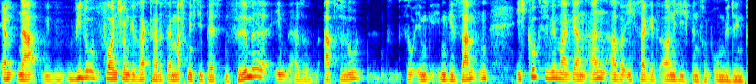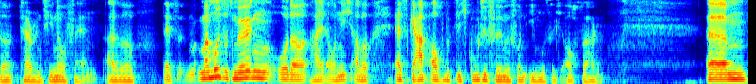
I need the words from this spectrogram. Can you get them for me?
er, na, wie du vorhin schon gesagt hattest, er macht nicht die besten Filme, also absolut so im, im Gesamten. Ich gucke sie mir mal gern an, aber ich sage jetzt auch nicht, ich bin so ein unbedingter Tarantino-Fan. Also das, man muss es mögen oder halt auch nicht, aber es gab auch wirklich gute Filme von ihm, muss ich auch sagen. Ähm,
